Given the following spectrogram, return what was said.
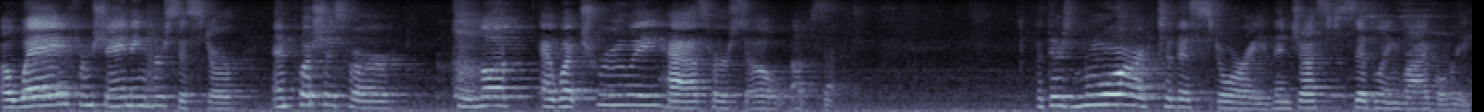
away from shaming her sister and pushes her to look at what truly has her so upset. But there's more to this story than just sibling rivalry.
